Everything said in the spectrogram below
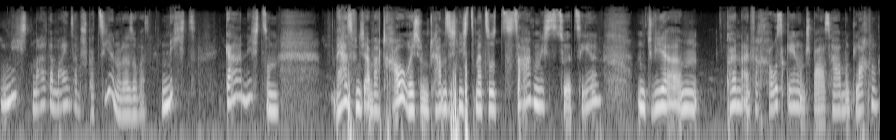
nicht mal gemeinsam spazieren oder sowas. Nichts. Gar nichts. Und ja, das finde ich einfach traurig und haben sich nichts mehr zu sagen, nichts zu erzählen. Und wir ähm, können einfach rausgehen und Spaß haben und lachen.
